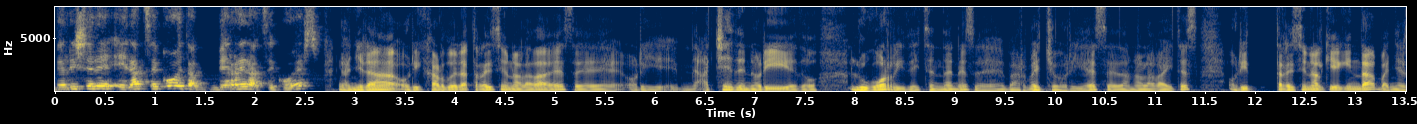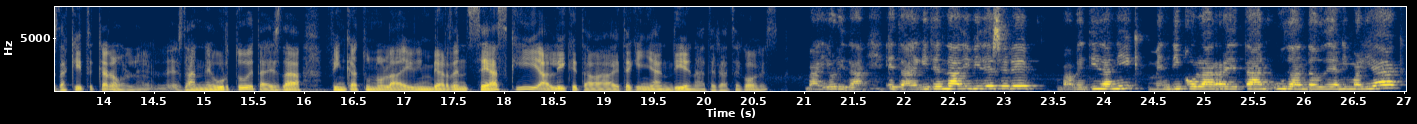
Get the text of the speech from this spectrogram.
berriz ere eratzeko eta berreratzeko, ez? Gainera, hori jarduera tradizionala da, ez? E, hori atxeden hori edo lugorri deitzen den, ez? E, barbetxo hori, ez? Edan nola baitez. Hori tradizionalki eginda, baina ez dakit, claro, ez da neurtu eta ez da finkatu nola egin behar den zehazki alik eta etekin handien ateratzeko, ez? Bai, hori da. Eta egiten da adibidez ere, ba, betidanik, mendiko larretan udan daude animaliak,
